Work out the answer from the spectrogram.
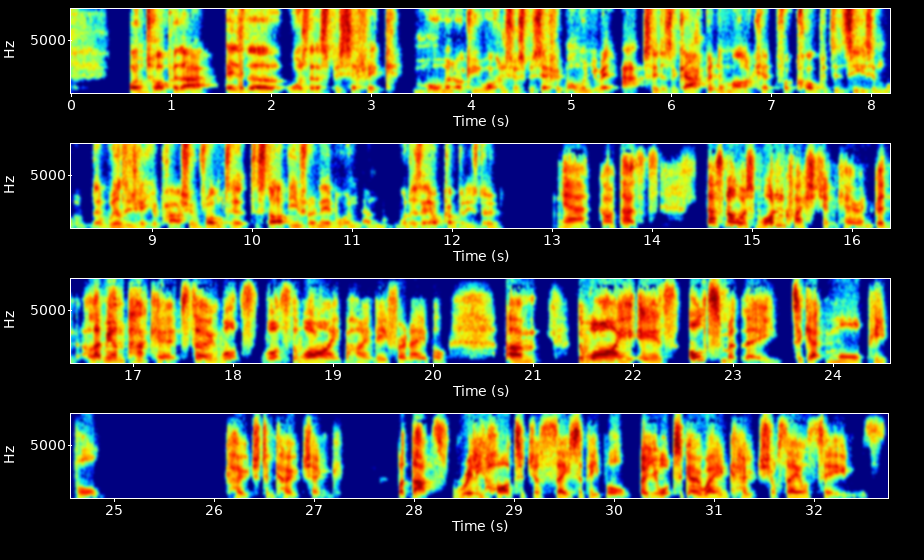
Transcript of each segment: on top of that, is there was there a specific moment, or can you walk into a specific moment you went, actually, there's a gap in the market for competencies, and where did you get your passion from to, to start E for Enable, and, and what does it help companies do? Yeah, God, that's that's not just one question, Kieran. Good. Let me unpack it. So, what's what's the why behind E for Enable? Um, the why is ultimately to get more people coached and coaching. But that's really hard to just say to people, "Oh, you ought to go away and coach your sales teams,"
